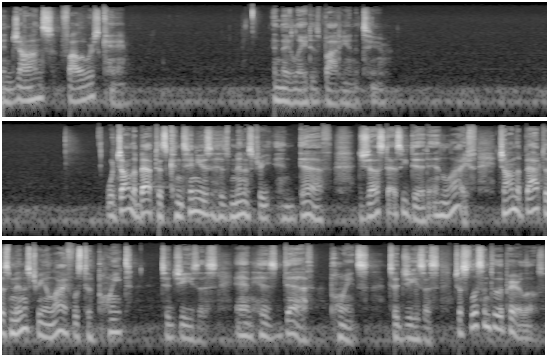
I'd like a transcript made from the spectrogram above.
And John's followers came and they laid his body in a tomb. Well, John the Baptist continues his ministry in death just as he did in life. John the Baptist's ministry in life was to point to Jesus, and his death points to Jesus. Just listen to the parallels.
